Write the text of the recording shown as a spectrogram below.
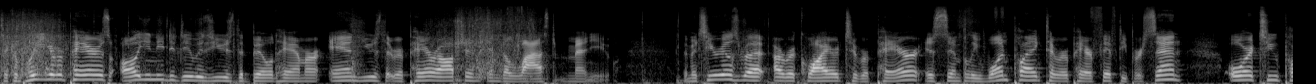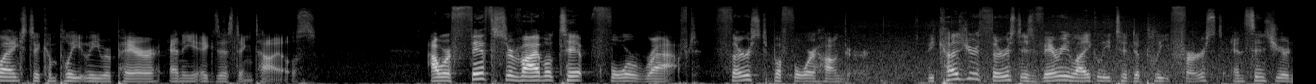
To complete your repairs, all you need to do is use the build hammer and use the repair option in the last menu. The materials that are required to repair is simply one plank to repair 50% or two planks to completely repair any existing tiles. Our fifth survival tip for raft, thirst before hunger. Because your thirst is very likely to deplete first, and since you're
